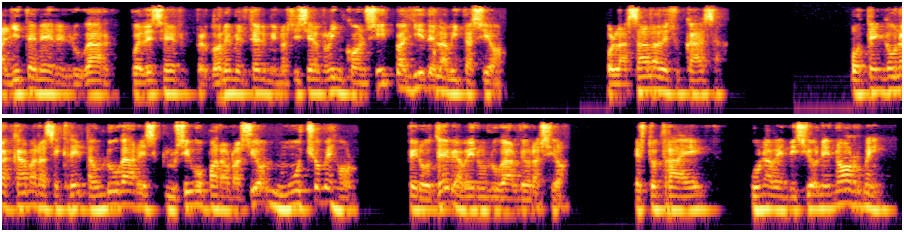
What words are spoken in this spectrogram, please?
allí tener el lugar, puede ser, perdóneme el término, así sea el rinconcito allí de la habitación, o la sala de su casa, o tenga una cámara secreta, un lugar exclusivo para oración, mucho mejor, pero debe haber un lugar de oración. Esto trae una bendición enorme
